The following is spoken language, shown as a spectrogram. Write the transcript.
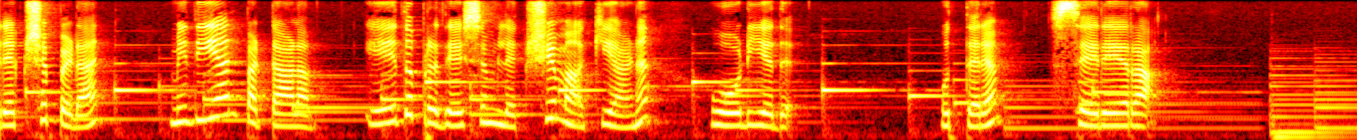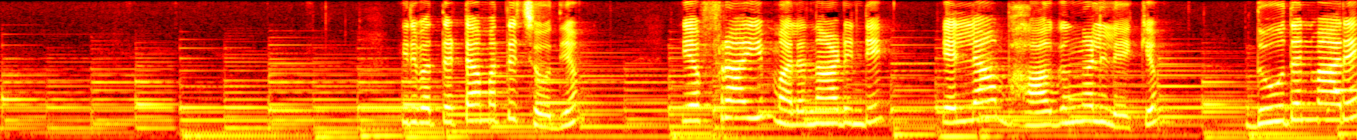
രക്ഷപ്പെടാൻ മിതിയാൻ പട്ടാളം ഏത് പ്രദേശം ലക്ഷ്യമാക്കിയാണ് ഓടിയത്? ഉത്തരം സെരേറ. ഇരുപത്തെട്ടാമത്തെ ചോദ്യം. എഫ്രായിം മലനാടിന്റെ എല്ലാ ഭാഗങ്ങളിലേക്കും ദൂതന്മാരെ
